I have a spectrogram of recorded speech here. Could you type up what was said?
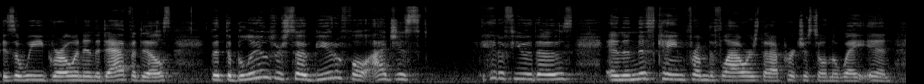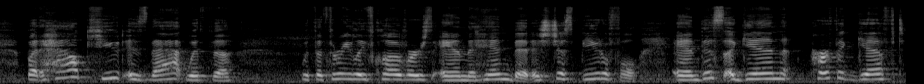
is a weed growing in the daffodils. But the blooms were so beautiful. I just hit a few of those. And then this came from the flowers that I purchased on the way in. But how cute is that with the with the three leaf clovers and the henbit. It's just beautiful. And this again, perfect gift.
